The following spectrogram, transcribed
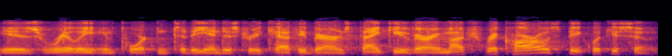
is really important to the industry. Kathy Behrens, thank you very much. Rick Horrow, speak with you soon.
